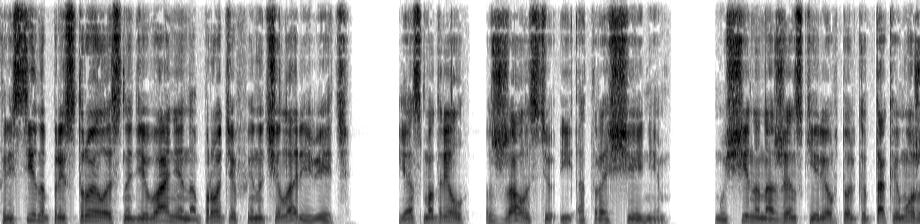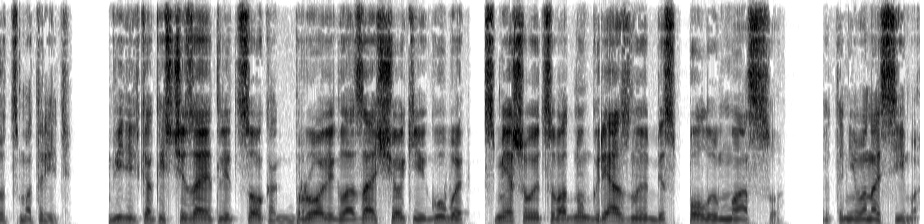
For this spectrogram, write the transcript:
Кристина пристроилась на диване напротив и начала реветь. Я смотрел с жалостью и отвращением. Мужчина на женский рев только так и может смотреть. Видеть, как исчезает лицо, как брови, глаза, щеки и губы смешиваются в одну грязную бесполую массу. Это невыносимо.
